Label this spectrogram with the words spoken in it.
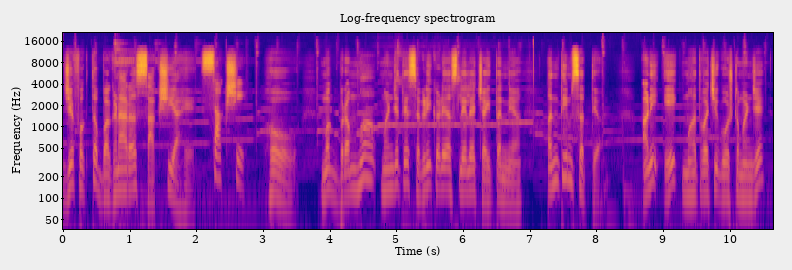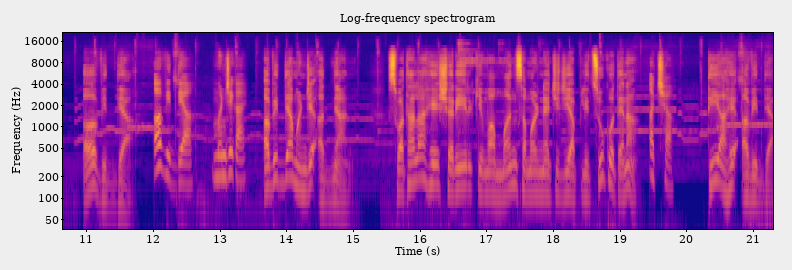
जे फक्त बघणारं साक्षी आहे. साक्षी. हो मग ब्रह्म म्हणजे ते सगळीकडे असलेले चैतन्य अंतिम सत्य. आणि एक महत्वाची गोष्ट म्हणजे अविद्या. अविद्या म्हणजे काय? अविद्या म्हणजे अज्ञान. स्वतःला हे शरीर किंवा मन समजण्याची जी आपली चूक होते ना अच्छा. ती आहे अविद्या.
